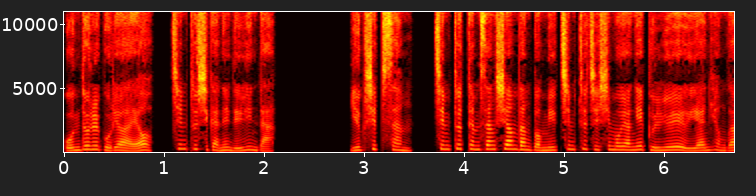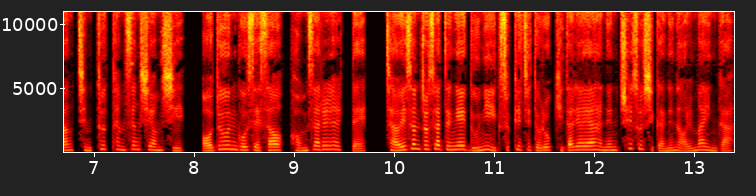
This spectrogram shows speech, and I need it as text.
온도를 고려하여 침투 시간을 늘린다. 63. 침투 탐상 시험 방법 및 침투 지시 모양의 분류에 의한 형광 침투 탐상 시험 시 어두운 곳에서 검사를 할 때 자외선 조사등에 눈이 익숙해지도록 기다려야 하는 최소 시간은 얼마인가?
